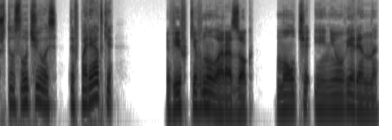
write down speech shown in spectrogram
«Что случилось? Ты в порядке?» Вив кивнула разок, молча и неуверенно.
